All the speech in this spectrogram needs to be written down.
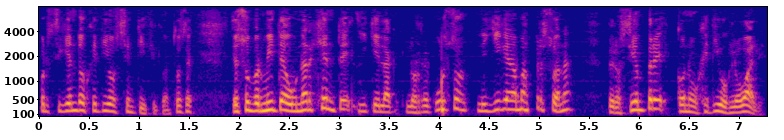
persiguiendo objetivos científicos. Entonces, eso permite aunar gente y que los recursos le lleguen a más personas, pero siempre con objetivos globales,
